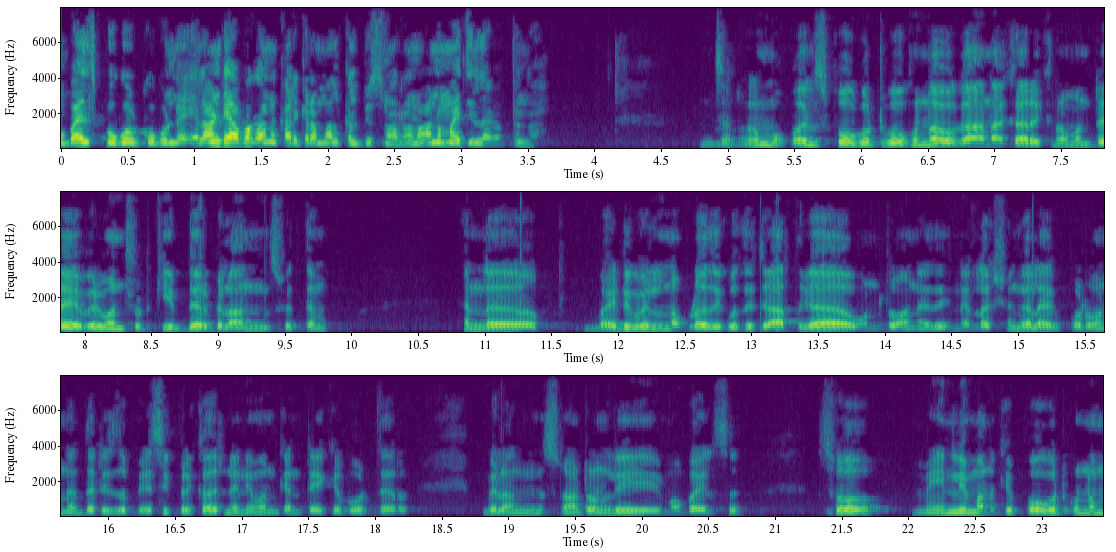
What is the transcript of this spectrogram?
మొబైల్స్ పోగొట్టుకోకుండా ఎలాంటి అవగాహన కార్యక్రమాలు కల్పిస్తున్నారు? అన్నమయ్య జిల్లా వ్యాప్తంగా. జనరల్ మొబైల్స్ పోగొట్టుకోకుండా అవగాహన కార్యక్రమం అంటే everyone should keep their belongings with them and బయటకు వెళ్ళినప్పుడు అది కొద్దిగా జాగ్రత్తగా ఉండటం అనేది నిర్లక్ష్యంగా లేకపోవడం అనేది that is the basic precaution anyone can take about their belongings not only mobiles so mainly మనకి పోగొట్టుకున్న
